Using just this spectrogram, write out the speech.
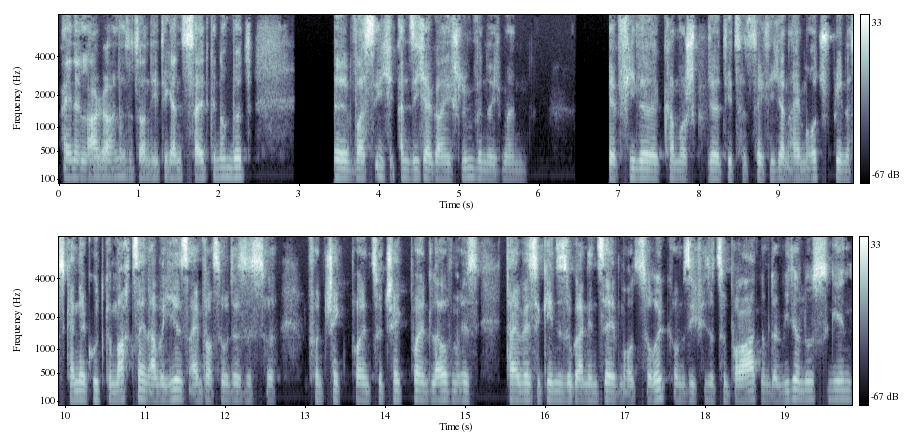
eine Lagerhalle sozusagen, die die ganze Zeit genommen wird, äh, was ich an sich ja gar nicht schlimm finde. Ich meine, viele Kammerspiele, die tatsächlich an einem Ort spielen. Das kann ja gut gemacht sein, aber hier ist einfach so, dass es so von Checkpoint zu Checkpoint laufen ist. Teilweise gehen sie sogar an denselben Ort zurück, um sich wieder zu beraten, um dann wieder loszugehen.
